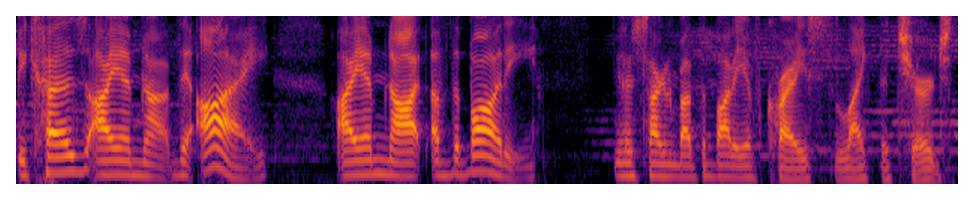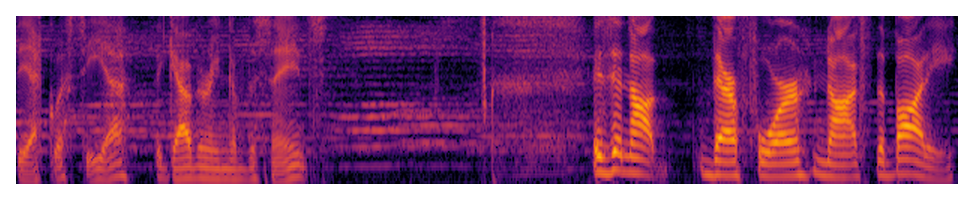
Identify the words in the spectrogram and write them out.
Because I am not the eye, I am not of the body. It's talking about the body of Christ, like the church, the ecclesia, the gathering of the saints. Is it not, therefore, not the body?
